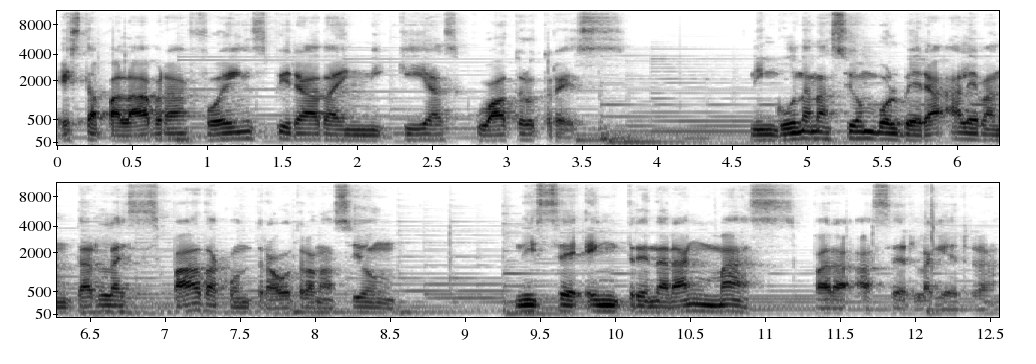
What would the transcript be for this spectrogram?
Esta palabra fue inspirada en Miquías 4:3 Ninguna nación volverá a levantar la espada contra otra nación, ni se entrenarán más para hacer la guerra.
